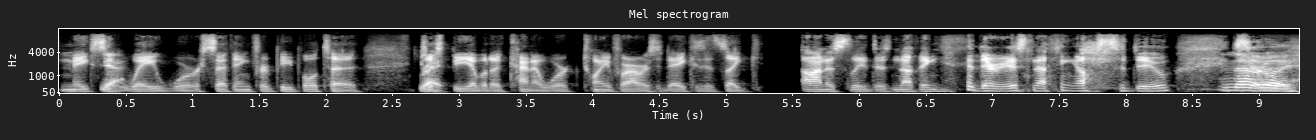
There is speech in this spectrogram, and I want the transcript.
makes yeah. it way worse. I think for people to just right. be able to kind of work 24 hours a day because it's like honestly, there's nothing, there is nothing else to do. Not so, really.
